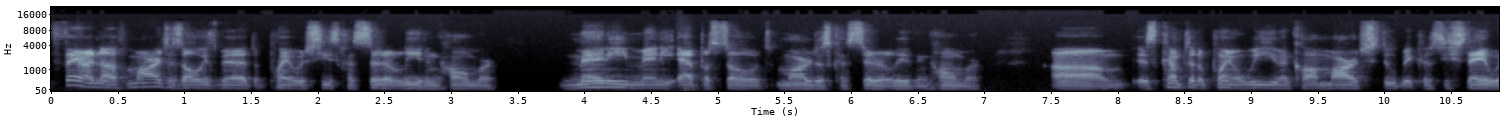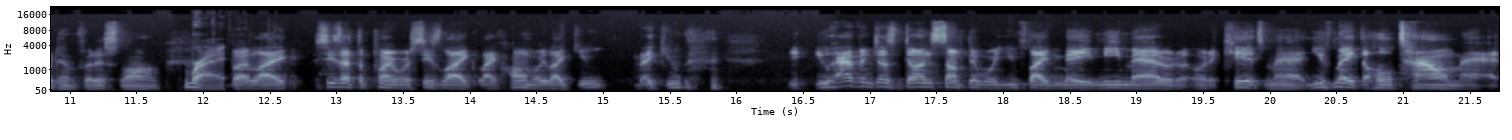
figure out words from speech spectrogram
fair enough. Marge has always been at the point where she's considered leaving Homer, many many episodes, Marge is considered leaving Homer. Um, it's come to the point where we even call Marge stupid because she stayed with him for this long. Right. But like she's at the point where she's like like Homer, like you like you you haven't just done something where you've like made me mad or the, or the kids mad. You've made the whole town mad.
